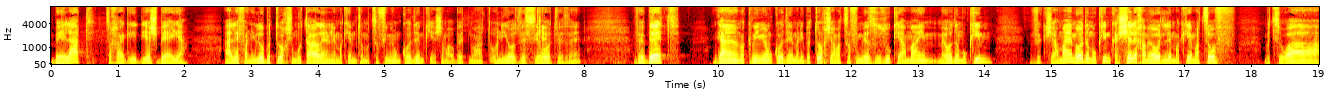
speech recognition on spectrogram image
באילת, צריך להגיד, יש בעיה. א', אני לא בטוח שמותר להם למקם את המצופים יום קודם, כי יש שם הרבה תנועת אוניות וסירות כן. וזה. וב', גם אם הם ממקמים יום קודם, אני בטוח שהמצופים יזוזו, כי המים מאוד עמוקים, וכשהמים מאוד עמוקים, קשה לך מאוד למקם מצוף בצורה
